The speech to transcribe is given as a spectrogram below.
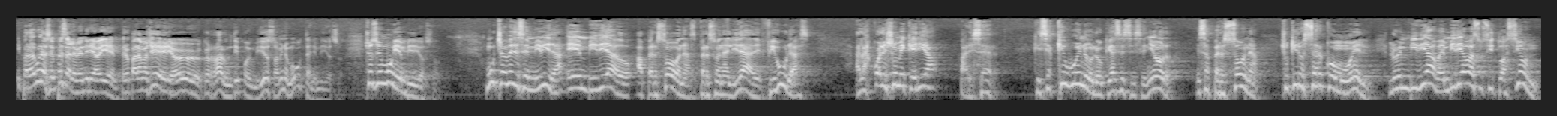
Y para algunas empresas le vendría bien, pero para la mayoría diría, eh, qué raro, un tipo envidioso. A mí no me gusta el envidioso. Yo soy muy envidioso. Muchas veces en mi vida he envidiado a personas, personalidades, figuras, a las cuales yo me quería parecer. Que decía, qué bueno lo que hace ese señor, esa persona, yo quiero ser como él. Lo envidiaba, envidiaba su situación,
